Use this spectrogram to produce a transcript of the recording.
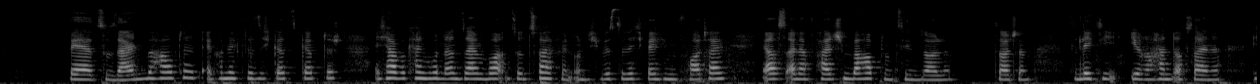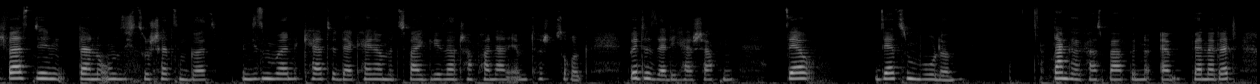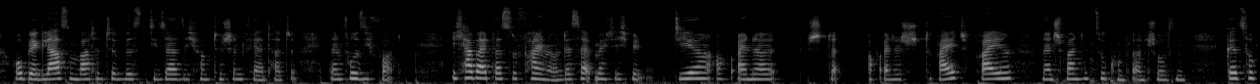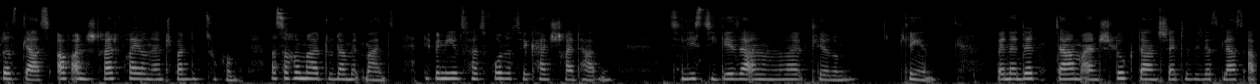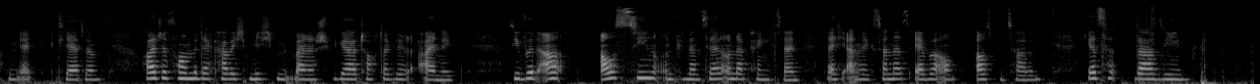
Wer er zu sein behauptet, erkundigte sich Götz skeptisch. Ich habe keinen Grund an seinen Worten zu zweifeln und ich wüsste nicht, welchen Vorteil er aus einer falschen Behauptung ziehen solle, sollte. Sie legte ihre Hand auf seine. Ich weiß den, deine Umsicht zu schätzen, Götz. In diesem Moment kehrte der Kellner mit zwei Gläsern Champagner an ihrem Tisch zurück. Bitte sehr, die Herrschaften. Sehr, sehr zum Wohle. Danke, Kaspar. Ben äh, Bernadette hob ihr Glas und wartete, bis dieser sich vom Tisch entfernt hatte. Dann fuhr sie fort. Ich habe etwas zu feine und deshalb möchte ich mit dir auf eine, St auf eine streitfreie und entspannte Zukunft anstoßen. Götz hob das Glas. Auf eine streitfreie und entspannte Zukunft. Was auch immer du damit meinst. Ich bin jedenfalls froh, dass wir keinen Streit hatten. Sie ließ die Gläser aneinander klingen. Bernadette nahm einen Schluck, dann stellte sie das Glas ab und erklärte, heute Vormittag habe ich mich mit meiner Schwiegertochter geeinigt. Sie wird ausziehen und finanziell unabhängig sein, da ich Alexanders Erbe ausbezahle. Jetzt, da sie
